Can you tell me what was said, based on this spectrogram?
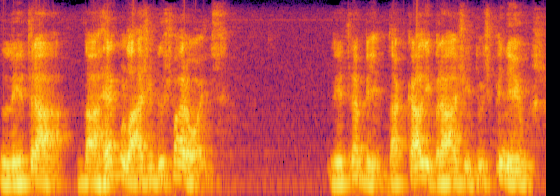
Letra A, da regulagem dos faróis. Letra B, da calibragem dos pneus.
